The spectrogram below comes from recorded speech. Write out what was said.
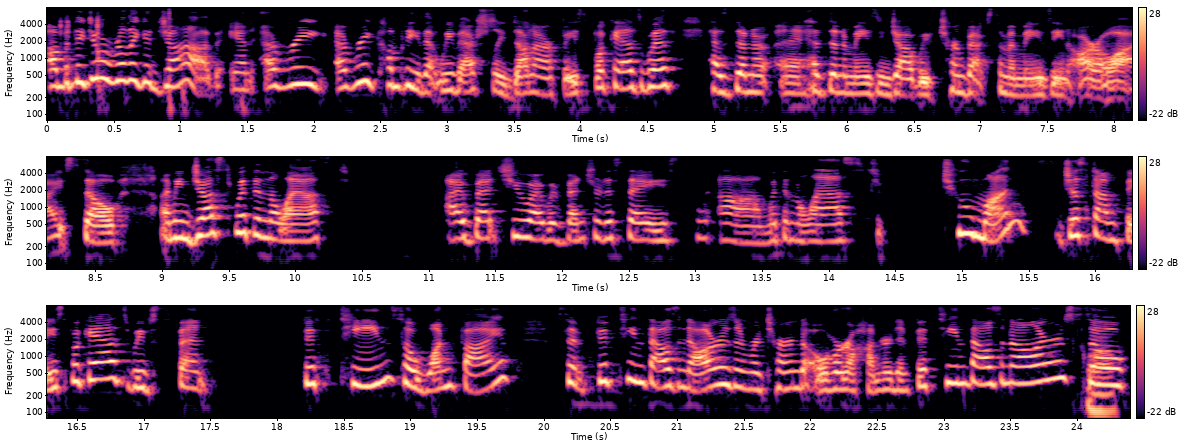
Um, but they do a really good job. And every every company that we've actually done our facebook ads with has done a, has done an amazing job. We've turned back some amazing roi so i mean just within the last I bet you I would venture to say um, within the last two months just on Facebook ads, we've spent 15, so one five, spent $15,000 in return to over $115,000. So wow.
